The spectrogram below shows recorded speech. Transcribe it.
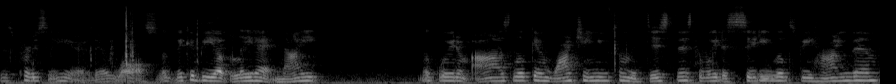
This person here, they're lost. Look, they could be up late at night. Look where them eyes looking, watching you from a distance. The way the city looks behind them.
